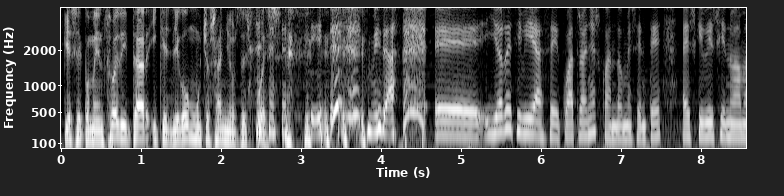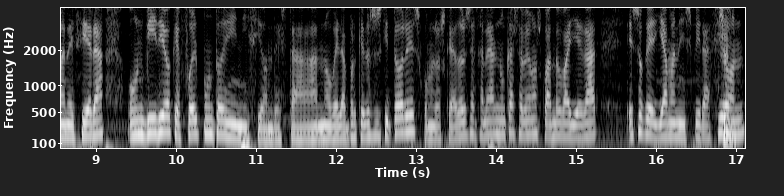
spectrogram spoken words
que se comenzó a editar y que llegó muchos años después. Sí, mira, eh, yo recibí hace cuatro años, cuando me senté a escribir Si no amaneciera, un vídeo que fue el punto de inición de esta novela, porque los escritores, como los creadores en general, nunca sabemos cuándo va a llegar eso que llaman inspiración.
